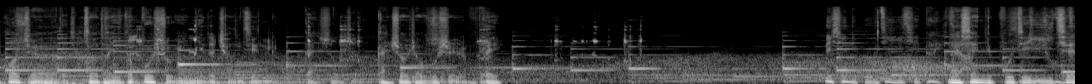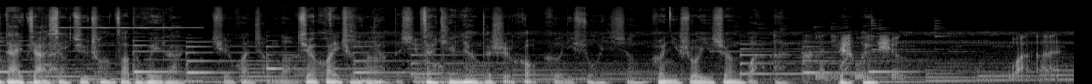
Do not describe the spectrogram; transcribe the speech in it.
或者走到一个不属于你的场景里，感受着感受着物是人非，那些你不计一切代价那些你不计一切代价想去创造的未来，全换成了全换成了在天亮的时候和你说一声和你说一声晚安。和你说一声晚安。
